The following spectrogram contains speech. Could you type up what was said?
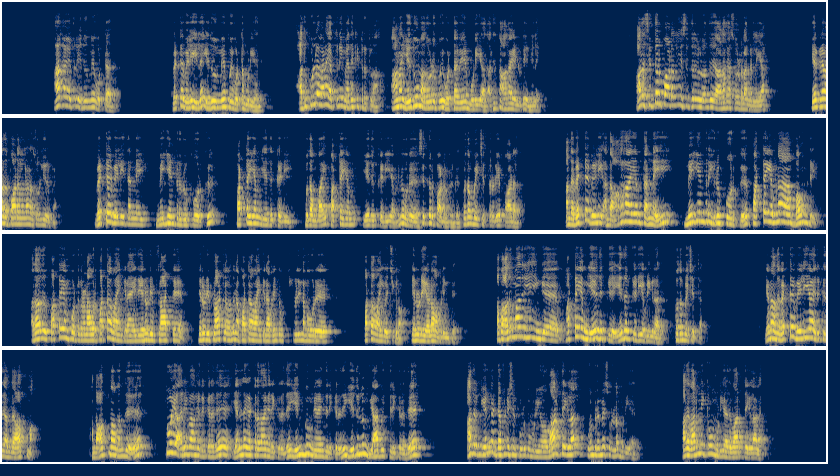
ஆகாயத்துல எதுவுமே ஒட்டாது. வெட்ட வெளியில எதுவுமே போய் ஒட்ட முடியாது. அதுக்குள்ள வேணா எத்தனையும் மிதக்கிட்டு இருக்கலாம். ஆனா எதுவும் அதோட போய் ஒட்டவே முடியாது. அதுதான் ஆகாயனுடைய நிலை. அத சித்தர் பாடல்லையும் சித்தர்கள் வந்து அழகா சொல்றாங்க இல்லையா? ஏற்கனவே அந்த பாடலெல்லாம் நான் சொல்லியிருப்பேன். வெட்ட வெளி தன்னை மெய்யென்று இருப்போர்க்கு பட்டயம் ஏதுக்கடி? குதம்பாய் பட்டயம் ஏதுக்கடி? அப்படின்னு ஒரு சித்தர் பாடல் இருக்கு. குதம்பை சித்தருடைய பாடல். அந்த வெட்ட வெளி அந்த ஆகாயம் தன்னை மெய்யென்று இருப்போர்க்கு பட்டயம்னா பவுண்டரி அதாவது பட்டயம் போட்டுக்கிறோம். நான் ஒரு பட்டா வாங்கிக்கிறேன். இது என்னுடைய பிளாட்டு என்னுடைய பிளாட்ல வந்து நான் பட்டா வாங்கிக்கிறேன் அப்படின்ட்டு சொல்லி நம்ம ஒரு பட்டா வாங்கி வச்சுக்கிறோம். என்னுடைய இடம் அப்படின்ட்டு. அப்ப அது மாதிரி இங்க பட்டயம் ஏதுக்கு எதற்கடி அப்படிங்கிறாரு குதம்பை சித்தர். ஏன்னா அந்த வெட்ட வெளியா இருக்குது அந்த ஆத்மா. அந்த ஆத்மா வந்து தூய அறிவாக இருக்கிறது எல்லையற்றதாக இருக்கிறது எங்கும் நிறைந்திருக்கிறது எதிலும் வியாபித்திருக்கிறது. அதற்கு என்ன டெபினேஷன் கொடுக்க முடியும்? வார்த்தைகளால் ஒன்றுமே சொல்ல முடியாது. அதை வர்ணிக்கவும் முடியாது வார்த்தைகளால.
